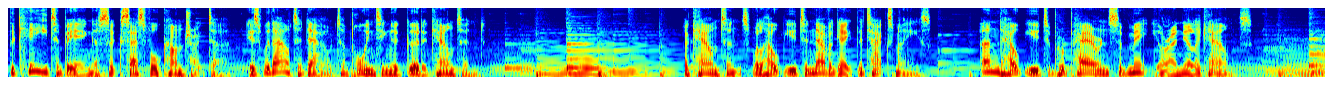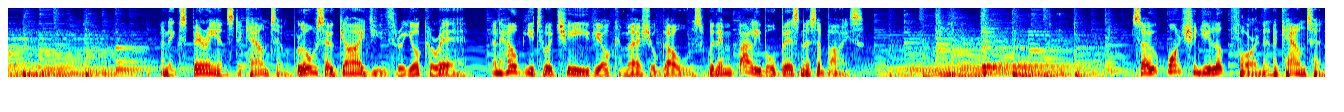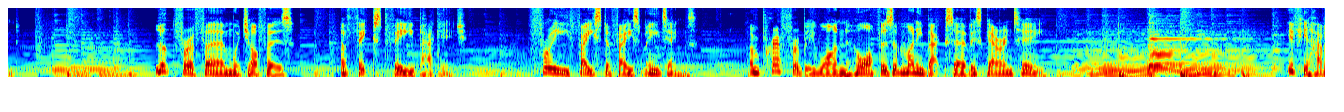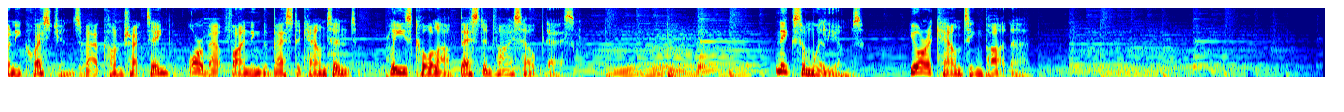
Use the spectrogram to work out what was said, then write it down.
The key to being a successful contractor is without a doubt appointing a good accountant. Accountants will help you to navigate the tax maze and help you to prepare and submit your annual accounts. An experienced accountant will also guide you through your career and help you to achieve your commercial goals with invaluable business advice. So what should you look for in an accountant? Look for a firm which offers a fixed fee package, free face-to-face -face meetings, and preferably one who offers a money-back service guarantee. If you have any questions about contracting or about finding the best accountant, please call our Best Advice Help Desk. Nixon Williams, your accounting partner.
